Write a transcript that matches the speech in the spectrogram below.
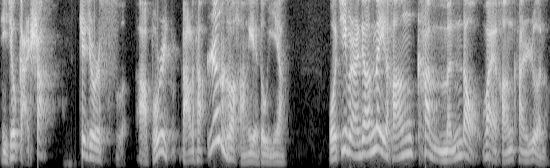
你就敢上，这就是死啊！不是麻辣烫，任何行业都一样。我基本上叫内行看门道，外行看热闹。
